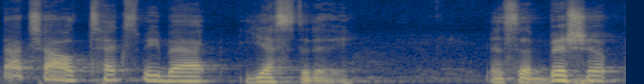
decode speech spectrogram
That child texted me back yesterday and said, Bishop,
